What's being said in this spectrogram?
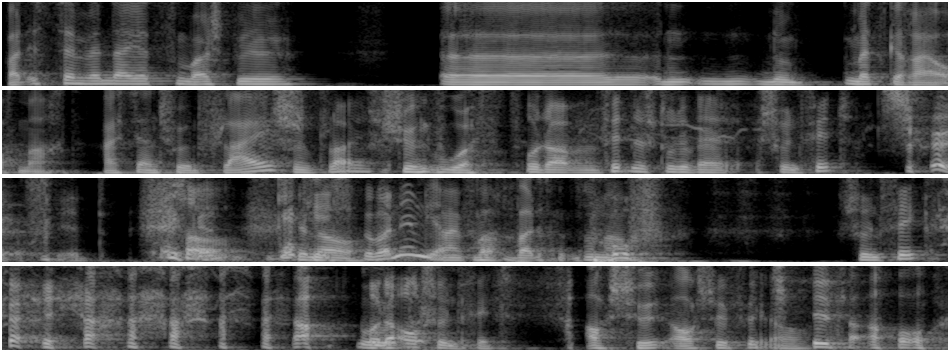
Was ist denn, wenn da jetzt zum Beispiel äh, eine Metzgerei aufmacht? Heißt ja ein schön Fleisch, Schön Fleisch. schön Wurst. Oder im Fitnessstudio wäre schön fit. Schön fit. Ist auch geckig. Genau. Übernehmen die einfach. Was ist mit So Puff? Schön fick. Oder auch schön fit. Auch schön, auch schön für Genau. Tilt auch.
